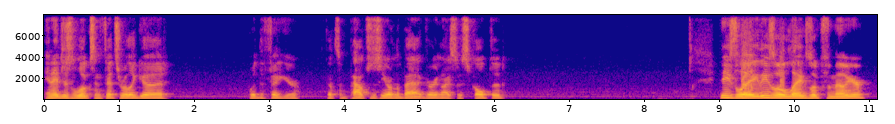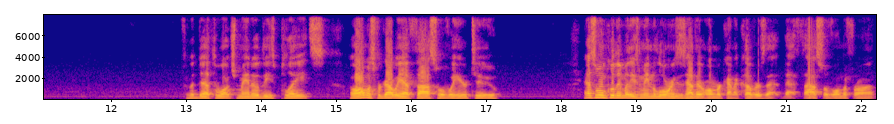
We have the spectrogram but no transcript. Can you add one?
and it just looks and fits really good with the figure. Got some pouches here on the back, very nicely sculpted. These leg, these little legs look familiar. From the Death Watch Mando, these plates. Oh, I almost forgot we have thigh swivel here too. That's one cool thing about these Mandalorians is how their armor kind of covers that, that thigh swivel on the front.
